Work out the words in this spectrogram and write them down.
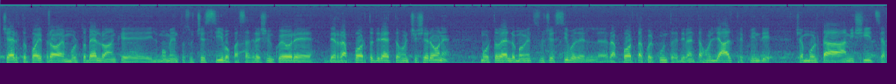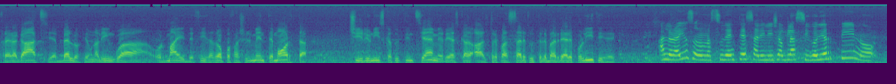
Certo poi però è molto bello anche il momento successivo, passate le 5 ore del rapporto diretto con Cicerone, molto bello il momento successivo del rapporto a quel punto che diventa con gli altri, quindi c'è molta amicizia fra i ragazzi, è bello che una lingua ormai definita troppo facilmente morta ci riunisca tutti insieme, riesca a oltrepassare tutte le barriere politiche. Allora io sono una studentessa del liceo classico di Arpino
